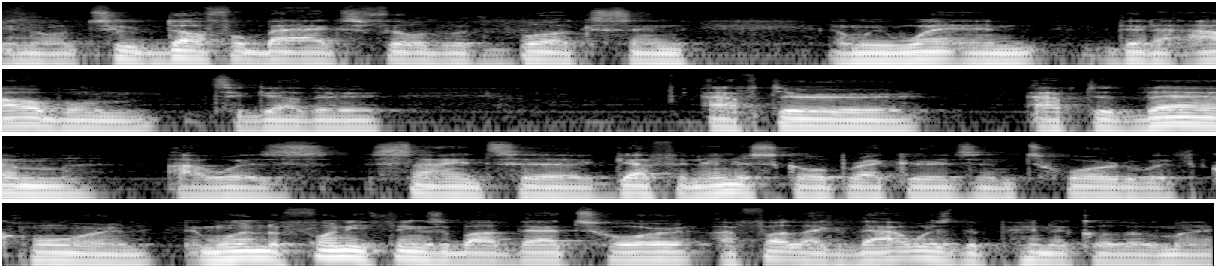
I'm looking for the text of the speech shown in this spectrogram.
you know two duffel bags filled with books, and and we went and did an album together. After after them, I was signed to Geffen Interscope Records and toured with Korn. And one of the funny things about that tour, I felt like that was the pinnacle of my,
